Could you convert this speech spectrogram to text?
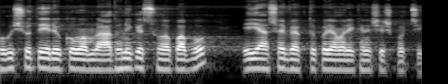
ভবিষ্যতে এরকম আমরা আধুনিকের ছোঁয়া পাবো, এই আশায় ব্যক্ত করে আমার এখানে শেষ করছি।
